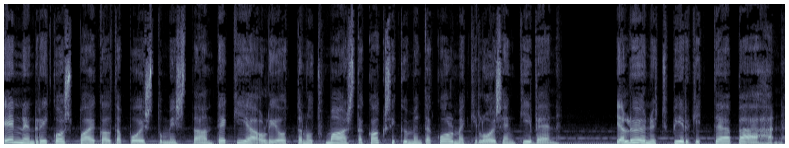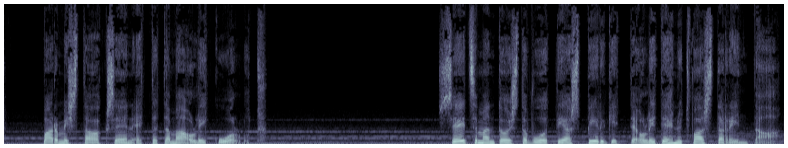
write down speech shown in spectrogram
Ennen rikospaikalta poistumistaan tekijä oli ottanut maasta 23-kiloisen kiven ja lyönyt Pirkitteä päähän, varmistaakseen, että tämä oli kuollut. 17-vuotias Pirkitte oli tehnyt vastarintaa.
